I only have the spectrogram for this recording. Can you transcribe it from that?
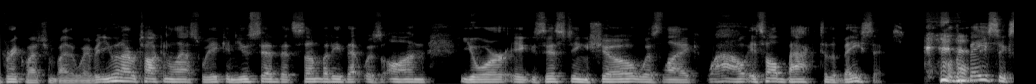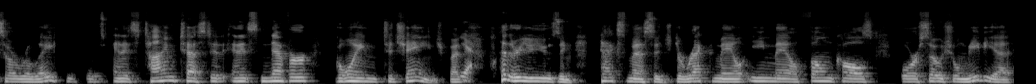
Great question, by the way. But you and I were talking last week, and you said that somebody that was on your existing show was like, wow, it's all back to the basics. Well, the basics are relationships, and it's time tested, and it's never going to change. But yeah. whether you're using text message, direct mail, email, phone calls, or social media,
